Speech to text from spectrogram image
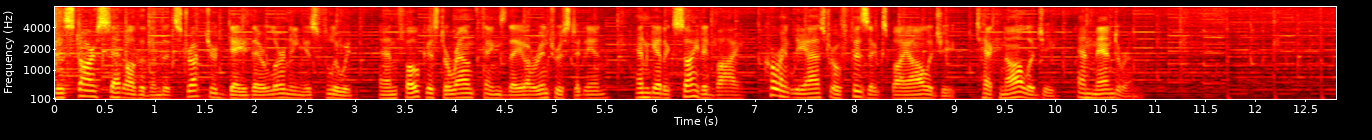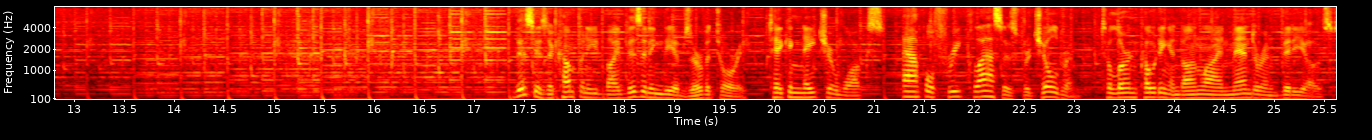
The star said other than that structured day their learning is fluid and focused around things they are interested in and get excited by, currently astrophysics biology, technology, and Mandarin. This is accompanied by visiting the observatory, taking nature walks, Apple-free classes for children to learn coding and online Mandarin videos.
